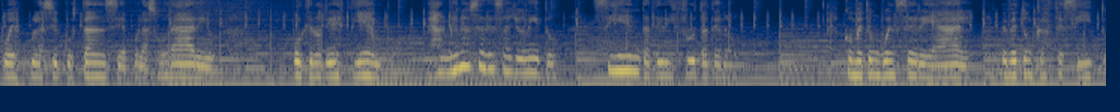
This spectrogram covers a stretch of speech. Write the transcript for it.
pues por las circunstancias, por los horarios, porque no tienes tiempo, pues al menos ese desayunito, siéntate y disfrútatelo. Comete un buen cereal, bebete un cafecito,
